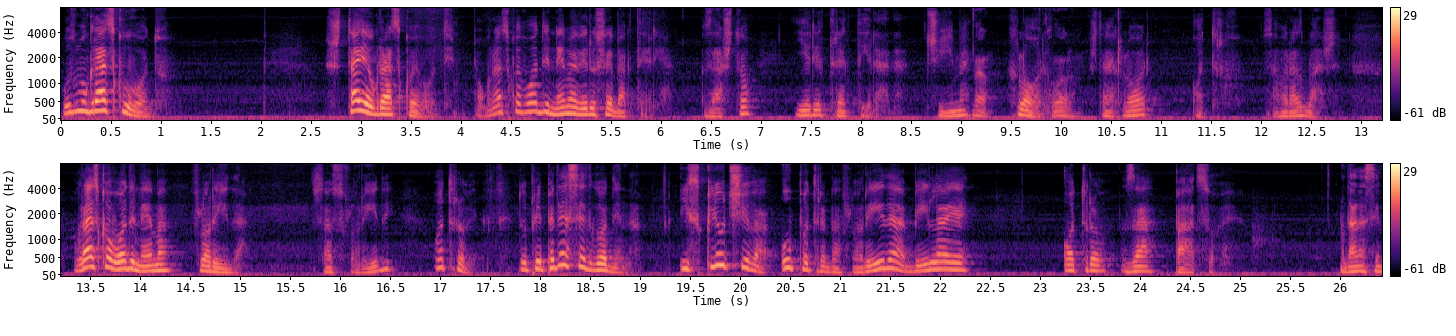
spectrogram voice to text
Uzmu gradsku vodu. Šta je u gradskoj vodi? Po gradskoj vodi nema virusa i bakterija. Zašto? Jer je tretirana. Čime? Da. Hlorom. Hlorom. Šta je hlor? Otrov. Samo razblažen. U gradskoj vodi nema florida. Šta su floridi? Otrovi. Do prije 50 godina isključiva upotreba florida bila je otrov za pacove. Danas je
